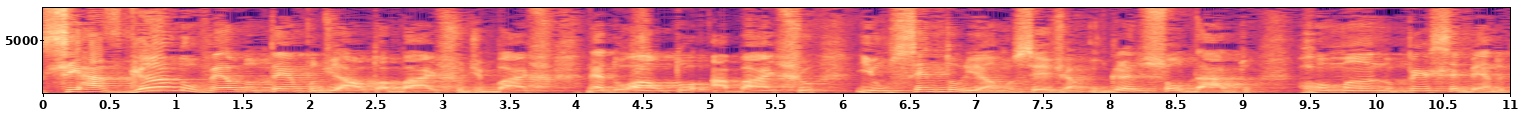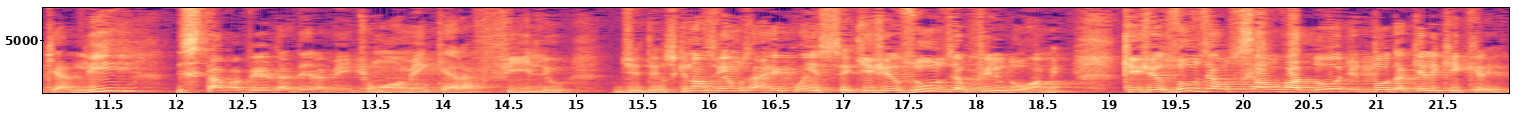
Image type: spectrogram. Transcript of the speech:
se rasgando o véu do templo de alto a baixo, de baixo, né, do alto a baixo, e um centurião, ou seja, um grande soldado romano, percebendo que ali estava verdadeiramente um homem que era filho de Deus. Que nós venhamos a reconhecer que Jesus é o filho do homem, que Jesus é o salvador de todo aquele que crê,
